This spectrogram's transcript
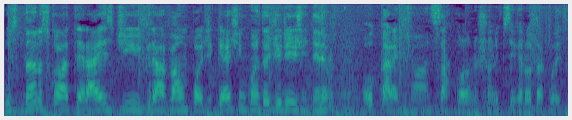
os danos colaterais de gravar um podcast enquanto eu dirijo, entendeu? Ô cara, tinha uma sacola no chão ali, pensei que era outra coisa.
